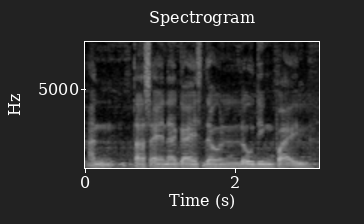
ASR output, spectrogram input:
An Tapos, ayan na guys, downloading file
